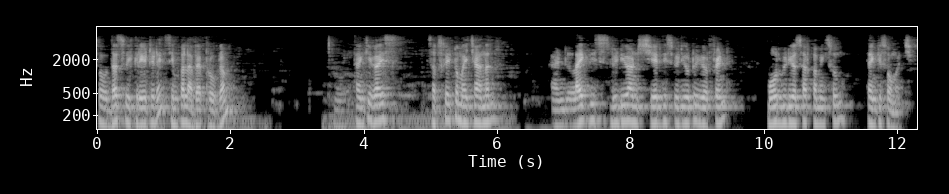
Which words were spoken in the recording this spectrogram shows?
So thus we created a simple ABAP program. Thank you guys. Subscribe to my channel and like this video and share this video to your friend. More videos are coming soon. Thank you so much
